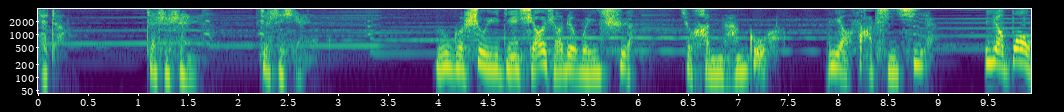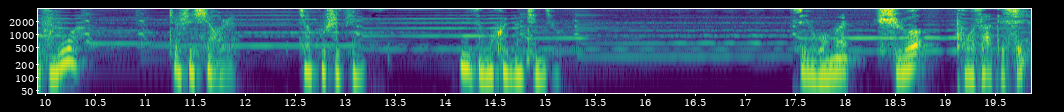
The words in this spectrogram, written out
业障？这是圣人，这是贤人。如果受一点小小的委屈啊，就很难过，要发脾气，要报复啊，这是小人，这不是君子。你怎么会能成就？所以我们学菩萨的岁月。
